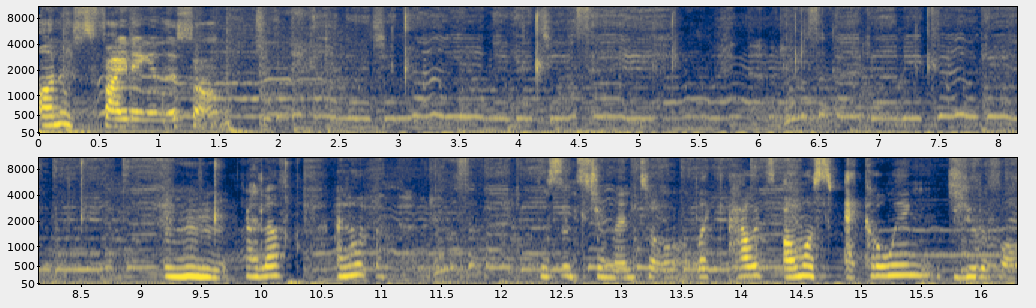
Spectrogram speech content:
Eunwoo's fighting in this song. Mm, I love, I love this instrumental, like how it's almost echoing. Beautiful.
